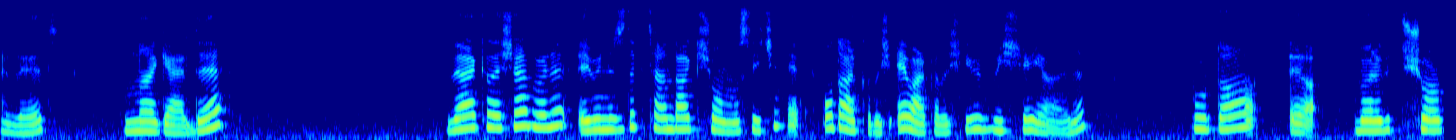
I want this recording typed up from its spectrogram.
Evet. Bunlar geldi. Ve arkadaşlar böyle evinizde bir tane daha kişi olması için e, o da arkadaş, ev arkadaşı gibi bir şey yani. Burada e, böyle bir tişört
